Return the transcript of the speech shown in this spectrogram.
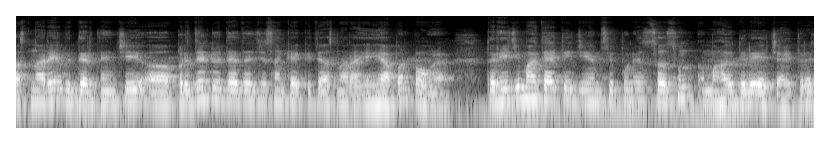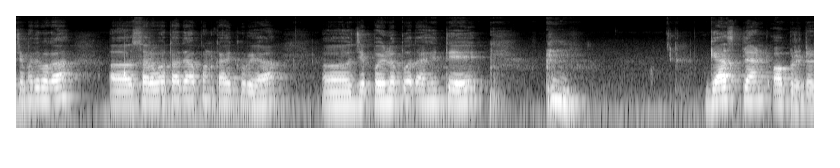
असणारे विद्यार्थ्यांची प्रेझेंट विद्यार्थ्यांची संख्या किती असणार आहे हे आपण पाहूया. तर ही जी माहिती आहे ती G M C Pune Sassoon महाविद्यालय याची आहे. तर याच्यामध्ये बघा सर्वात आधी आपण काय करूया जे पहिलं पद आहे ते gas plant operator.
